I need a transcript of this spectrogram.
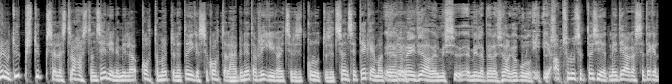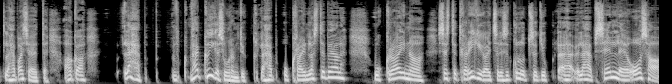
Ainult üks tükk sellest rahast on selline, mille kohta ma ütlen, et õigesse kohta läheb ja need on riigikaitselised kulutused, see on see tegemata töö. me ei tea veel, mis, mille peale seal ka kulutatakse. absoluutselt tõsi, et me ei tea, kas see tegelikult läheb asja ette, aga läheb kõige suurem tükk läheb ukrainlaste peale, Ukraina, sest et ka riigikaitselised kulutused ju läheb, läheb selle osa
